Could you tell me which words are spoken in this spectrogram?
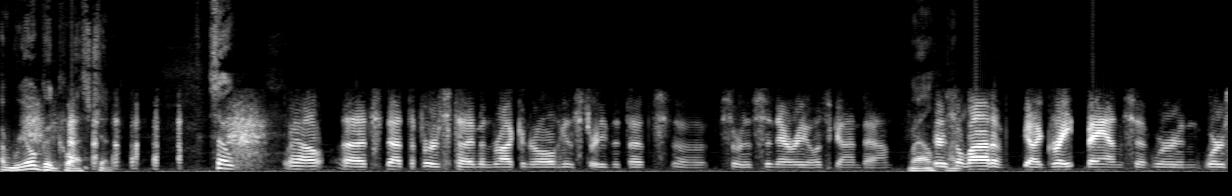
A real good question. So, well, uh, it's not the first time in rock and roll history that that's uh, sort of scenario has gone down. well, There's I- a lot of uh, great bands that were in worse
